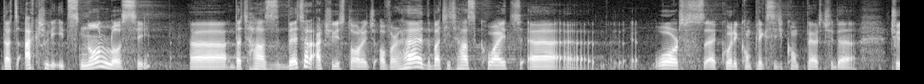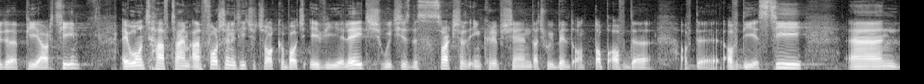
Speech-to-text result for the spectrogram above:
that actually it's non-lossy, uh, that has better actually storage overhead, but it has quite uh, worse uh, query complexity compared to the, to the PRT. I won't have time, unfortunately, to talk about AVLH, which is the structured encryption that we build on top of the of the of DST. And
